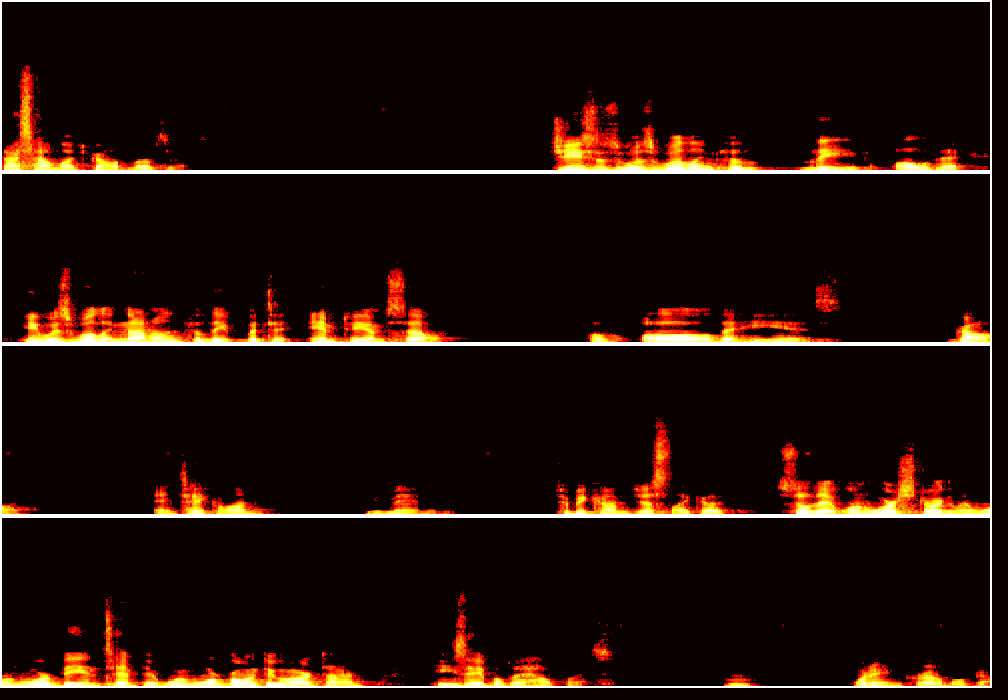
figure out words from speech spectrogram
That's how much God loves us. Jesus was willing to leave all of that. He was willing not only to leave, but to empty himself of all that he is, God, and take on humanity, to become just like us. So that when we're struggling, when we're being tempted, when we're going through hard times, He's able to help us. Hmm. What an incredible God.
